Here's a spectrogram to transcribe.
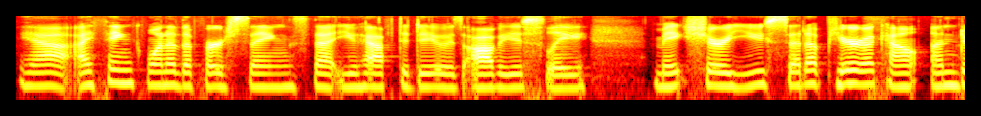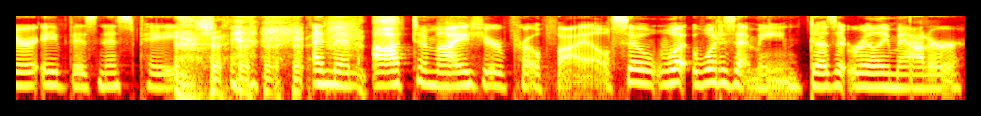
Yeah. I think one of the first things that you have to do is obviously make sure you set up your account under a business page and then optimize your profile. So what what does that mean? Does it really matter?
